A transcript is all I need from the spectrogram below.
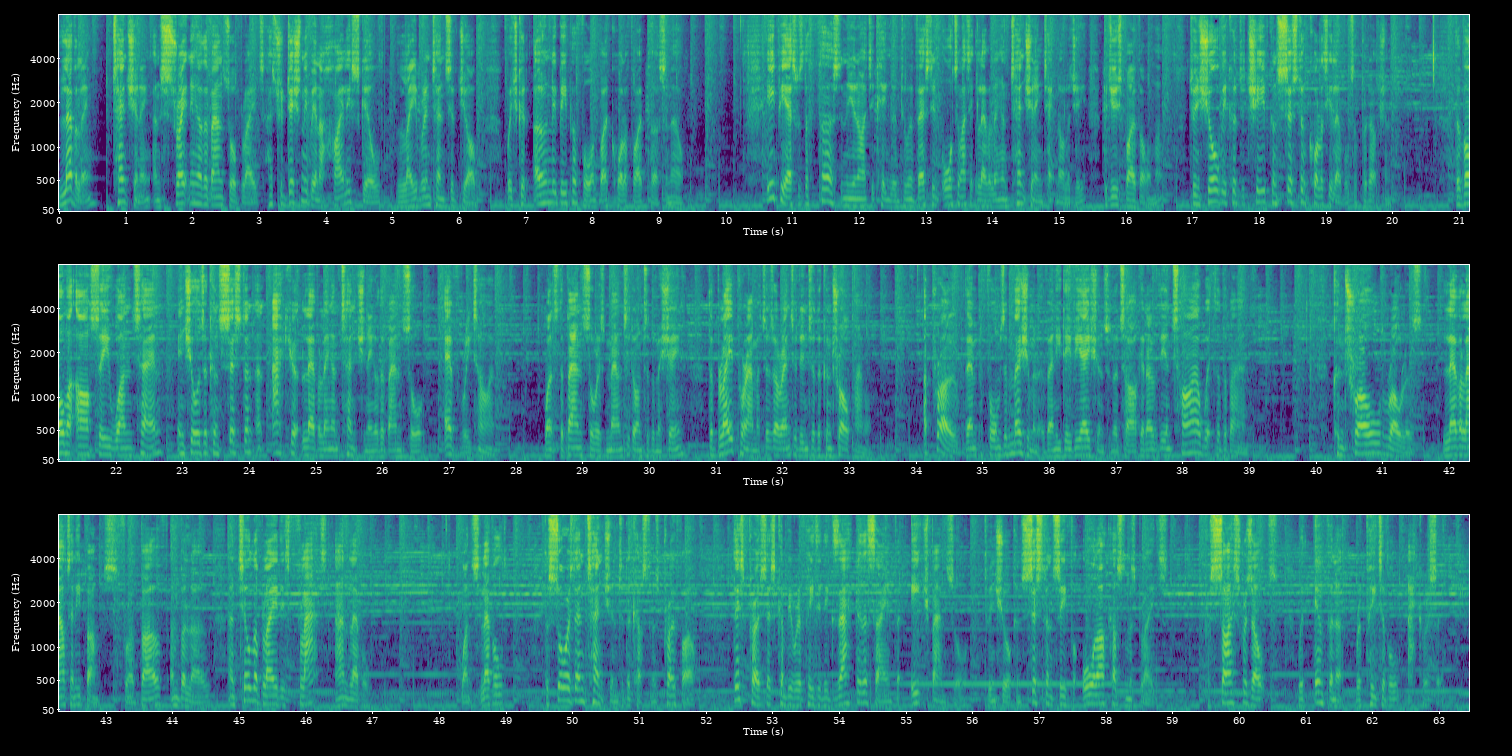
Levelling, tensioning and straightening of the bandsaw blades has traditionally been a highly skilled, labour-intensive job which could only be performed by qualified personnel. EPS was the first in the United Kingdom to invest in automatic levelling and tensioning technology produced by Vollmer to ensure we could achieve consistent quality levels of production. The Vollmer RC110 ensures a consistent and accurate levelling and tensioning of the bandsaw every time. Once the bandsaw is mounted onto the machine, the blade parameters are entered into the control panel. A probe then performs a measurement of any deviations from the target over the entire width of the band. Controlled rollers level out any bumps from above and below until the blade is flat and level. Once levelled, the saw is then tensioned to the customer's profile. This process can be repeated exactly the same for each bandsaw to ensure consistency for all our customers' blades. Precise results with infinite repeatable accuracy.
